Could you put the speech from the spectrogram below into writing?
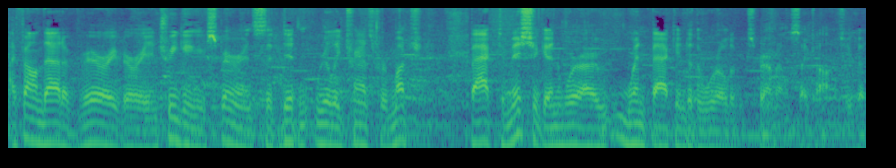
I found that a very, very intriguing experience that didn't really transfer much back to Michigan, where I went back into the world of experimental psychology, but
